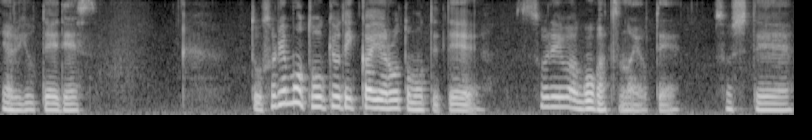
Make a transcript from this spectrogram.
やる予定です。とそれも東京で一回やろうと思っててそれは5月の予定そして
